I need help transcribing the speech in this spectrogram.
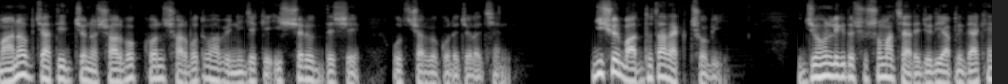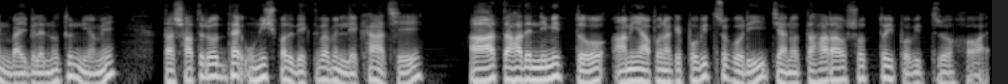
মানব জাতির জন্য সর্বক্ষণ সর্বতভাবে নিজেকে ঈশ্বরের উদ্দেশ্যে উৎসর্গ করে চলেছেন। যিশুর বাধ্যতার এক ছবি। যোহন লিখিত সুসমাচারে যদি আপনি দেখেন বাইবেলের নতুন নিয়মে, তা সতেরো অধ্যায় উনিশ পদে দেখতে পাবেন লেখা আছে, আর তাহাদের নিমিত্ত আমি আপনাকে পবিত্র করি যেন তাহারাও সত্যই পবিত্র হয়।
